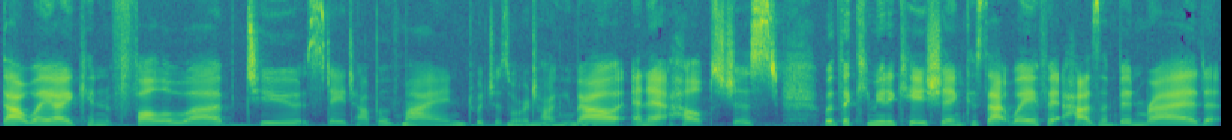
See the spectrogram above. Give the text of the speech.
That way I can follow up to stay top of mind, which is what we're talking mm-hmm. about, and it helps just with the communication cuz that way if it hasn't been read,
